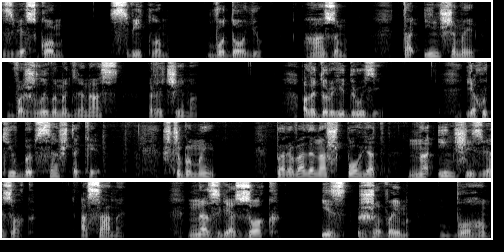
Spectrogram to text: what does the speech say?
зв'язком, світлом, водою, газом та іншими важливими для нас речима. Але, дорогі друзі, я хотів би все ж таки, щоб ми перевели наш погляд на інший зв'язок, а саме на зв'язок із живим Богом.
